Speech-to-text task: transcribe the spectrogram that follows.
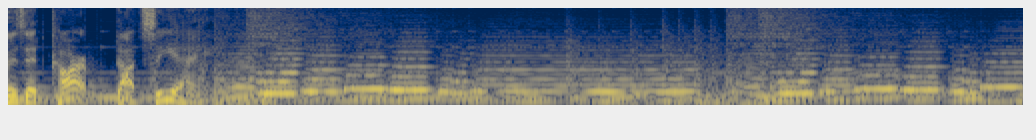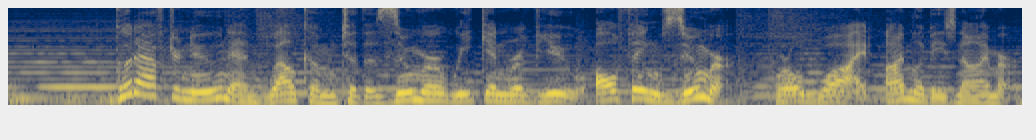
Visit carp.ca. Good afternoon and welcome to the Zoomer Week in Review, all things Zoomer worldwide. I'm Libby Znaimer.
